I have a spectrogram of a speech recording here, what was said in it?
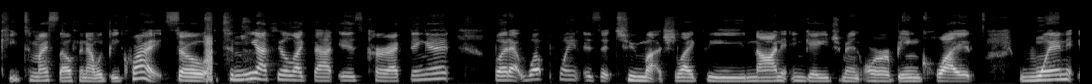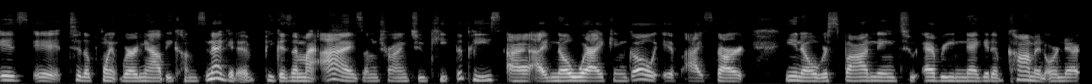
keep to myself and I would be quiet. So to me I feel like that is correcting it, but at what point is it too much like the non-engagement or being quiet? When is it to the point where now becomes negative? Because in my eyes I'm trying to keep the peace. I I know where I can go if I start, you know, responding to every negative comment or ne-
